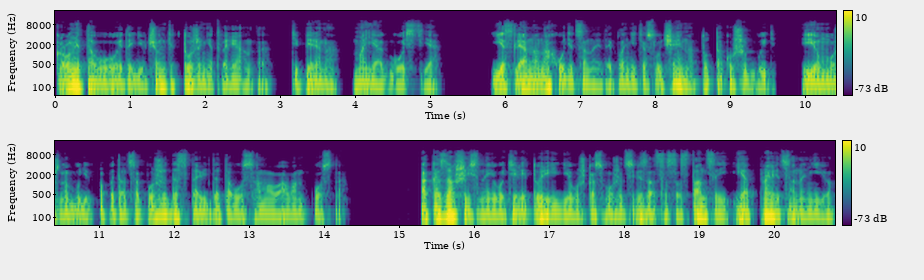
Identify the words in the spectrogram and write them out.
Кроме того, у этой девчонки тоже нет варианта. Теперь она моя гостья. Если она находится на этой планете случайно, то так уж и быть. Ее можно будет попытаться позже доставить до того самого аванпоста. Оказавшись на его территории, девушка сможет связаться со станцией и отправиться на нее,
